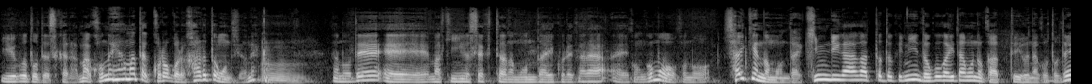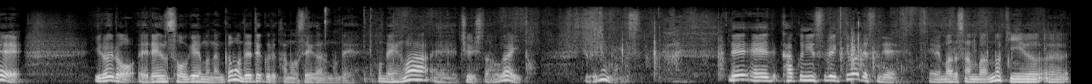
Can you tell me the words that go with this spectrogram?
いうことですから、まあ、この辺はまたころころ変わると思うんですよね。うん、なので、えーまあ、金融セクターの問題、これから、えー、今後もこの債券の問題、金利が上がったときにどこが痛むのかっていうふうなことで、いろいろ連想ゲームなんかも出てくる可能性があるので、この辺は、えー、注意したほうがいいというふうに思います。で、えー、確認すべきはですね、えー、丸3番の金融、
